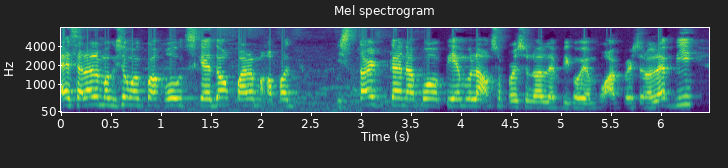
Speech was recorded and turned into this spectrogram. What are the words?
Eh, sa na gusto magpa-coach kay Doc para makapag-start ka na po, PM mo lang ako sa personal FB ko. Yan po ang personal FB.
